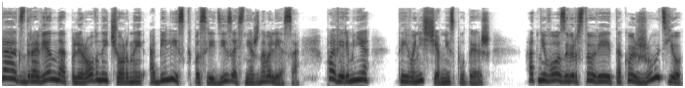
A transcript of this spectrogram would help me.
«Как здоровенный отполированный черный обелиск посреди заснеженного леса. Поверь мне, ты его ни с чем не спутаешь. От него за версту веет такой жутью,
